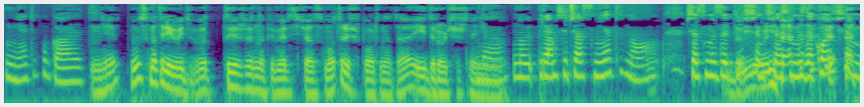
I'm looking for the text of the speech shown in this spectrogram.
меня это пугает. Нет? Ну, смотри, вот, вот ты же, например, сейчас смотришь порно, да, и дрочишь на него. Да. Ну, прям сейчас нет, но сейчас мы запишем, да, ну, сейчас да. мы закончим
